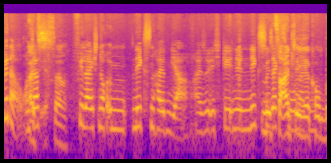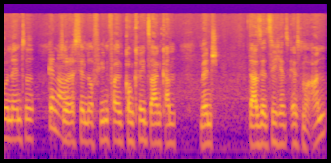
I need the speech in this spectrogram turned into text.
Genau, und das erster- vielleicht noch im nächsten halben Jahr. Also ich gehe in den nächsten Mit sechs zeitlicher Monaten. Komponente, Genau. sodass ich dann auf jeden Fall konkret sagen kann, Mensch, da setze ich jetzt erstmal an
